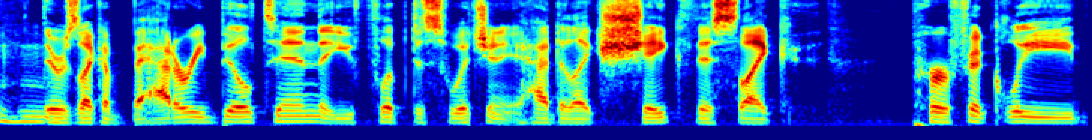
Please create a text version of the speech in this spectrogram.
mm-hmm. there was like a battery built in that you flipped a switch, and it had to like shake this like perfectly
